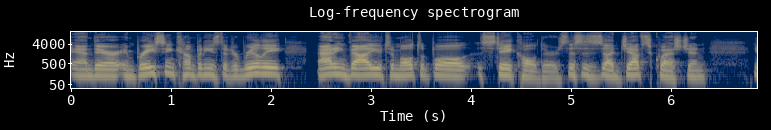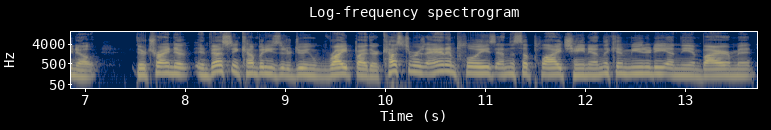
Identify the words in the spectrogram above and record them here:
and they're embracing companies that are really adding value to multiple stakeholders. This is uh, Jeff's question. You know, they're trying to invest in companies that are doing right by their customers and employees and the supply chain and the community and the environment.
